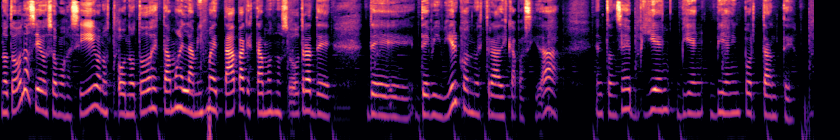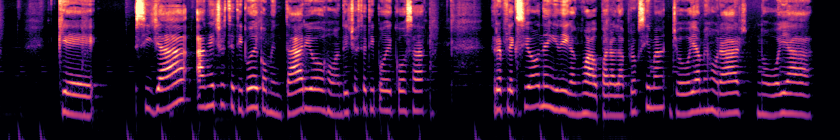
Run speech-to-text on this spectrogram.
No todos los ciegos somos así o no, todos estamos en la misma etapa que estamos nosotras de vivir con nuestra discapacidad. Entonces es bien, bien, bien importante que si ya han hecho este tipo de comentarios o han dicho este tipo de cosas, reflexionen y digan, wow, para la próxima yo voy a mejorar, no voy a,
